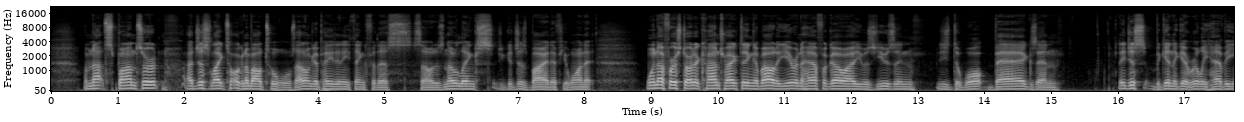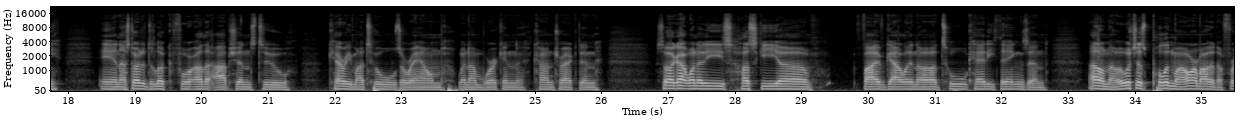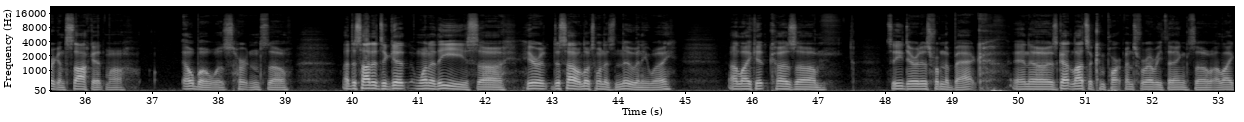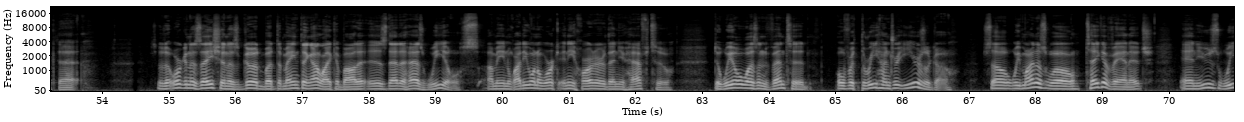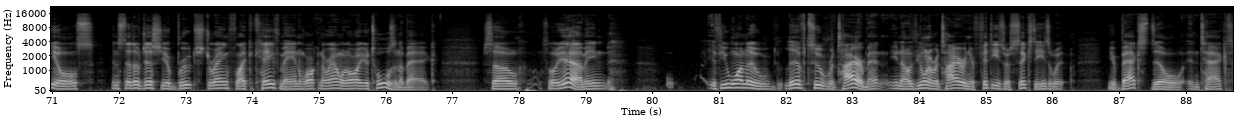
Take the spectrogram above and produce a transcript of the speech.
I'm not sponsored. I just like talking about tools. I don't get paid anything for this. So there's no links. You could just buy it if you want it. When I first started contracting about a year and a half ago, I was using these DeWalt bags and they just begin to get really heavy. And I started to look for other options to carry my tools around when I'm working contracting. So I got one of these Husky uh, five gallon uh, tool caddy things and I don't know, it was just pulling my arm out of the friggin' socket. My elbow was hurting, so I decided to get one of these. Uh, here, this is how it looks when it's new anyway. I like it because, um, see, there it is from the back. And uh, it's got lots of compartments for everything, so I like that. So the organization is good, but the main thing I like about it is that it has wheels. I mean, why do you want to work any harder than you have to? The wheel was invented over 300 years ago. So we might as well take advantage and use wheels instead of just your brute strength like a caveman walking around with all your tools in a bag. So, so yeah, I mean, if you want to live to retirement, you know, if you want to retire in your 50s or 60s with your back still intact,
